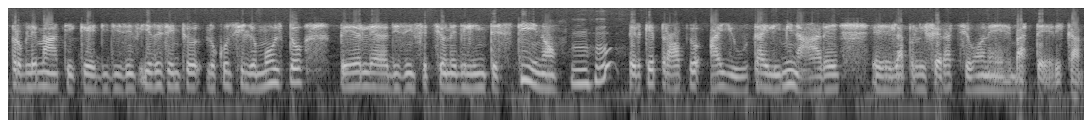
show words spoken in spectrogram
problematiche di disinfezione. Io ad esempio lo consiglio molto per la disinfezione dell'intestino, uh-huh. perché proprio aiuta a eliminare eh, la proliferazione batterica.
